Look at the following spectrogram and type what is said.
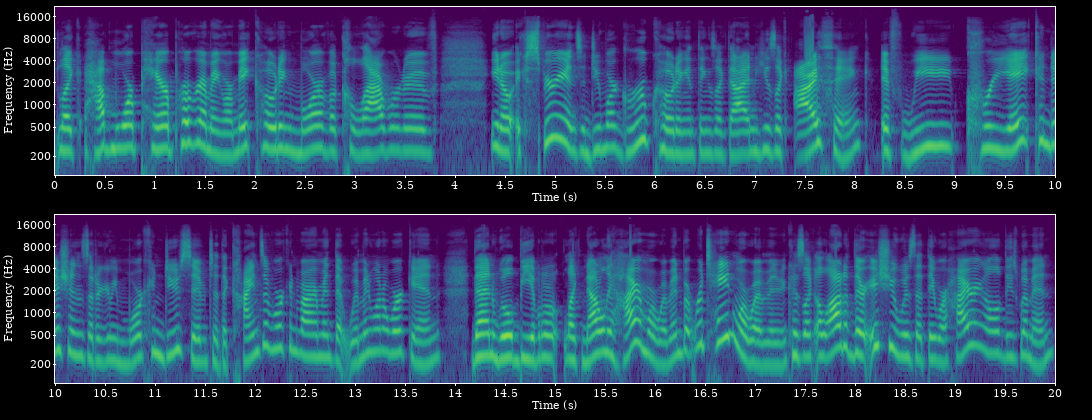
like have more pair programming or make coding more of a collaborative you know experience and do more group coding and things like that. And he's like i think if we create conditions that are going to be more conducive to the kinds of work environment that women want to work in then we'll be able to like not only hire more women but retain more women. Because like a lot of their issue was that they were hiring all of these women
